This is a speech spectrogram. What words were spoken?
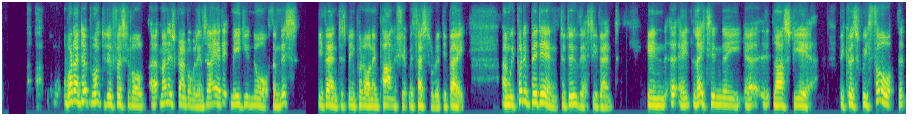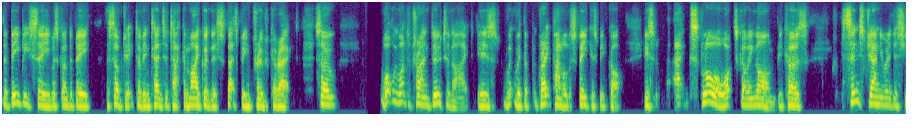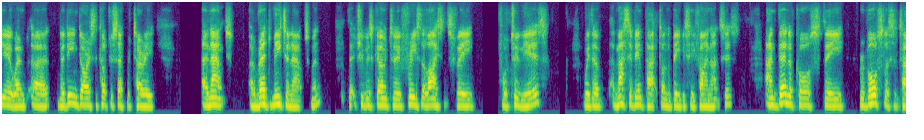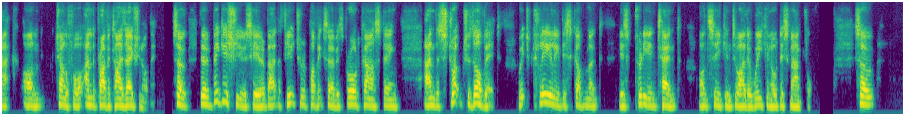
what I do want to do, first of all, uh, my name is Granville Williams. I edit Media North, and this event has been put on in partnership with Festival of Debate. And we put a bid in to do this event in uh, uh late in the uh, last year because we thought that the BBC was going to be the subject of intense attack. And my goodness, that's been proved correct. So what we want to try and do tonight is with, with the great panel of speakers we've got is explore what's going on because since January this year, when uh, Nadine Dorries, the Culture Secretary, announced a red meat announcement that she was going to freeze the license fee for two years with a, a massive impact on the BBC finances. And then, of course, the remorseless attack on Channel 4 and the privatization of it. So there are big issues here about the future of public service broadcasting and the structures of it, which clearly this government is pretty intent on seeking to either weaken or dismantle. So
